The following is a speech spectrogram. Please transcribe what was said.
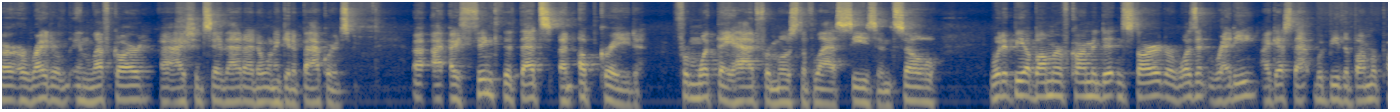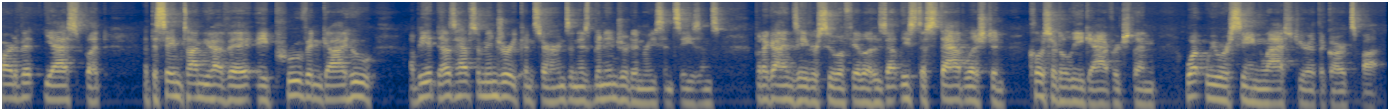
or, or right and left guard, I should say that. I don't want to get it backwards. I, I think that that's an upgrade from what they had for most of last season. So, would it be a bummer if Carman didn't start or wasn't ready? I guess that would be the bummer part of it. Yes, but at the same time, you have a, a proven guy who albeit does have some injury concerns and has been injured in recent seasons. But a guy in Xavier Su'a-Filo who's at least established and closer to league average than what we were seeing last year at the guard spot.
